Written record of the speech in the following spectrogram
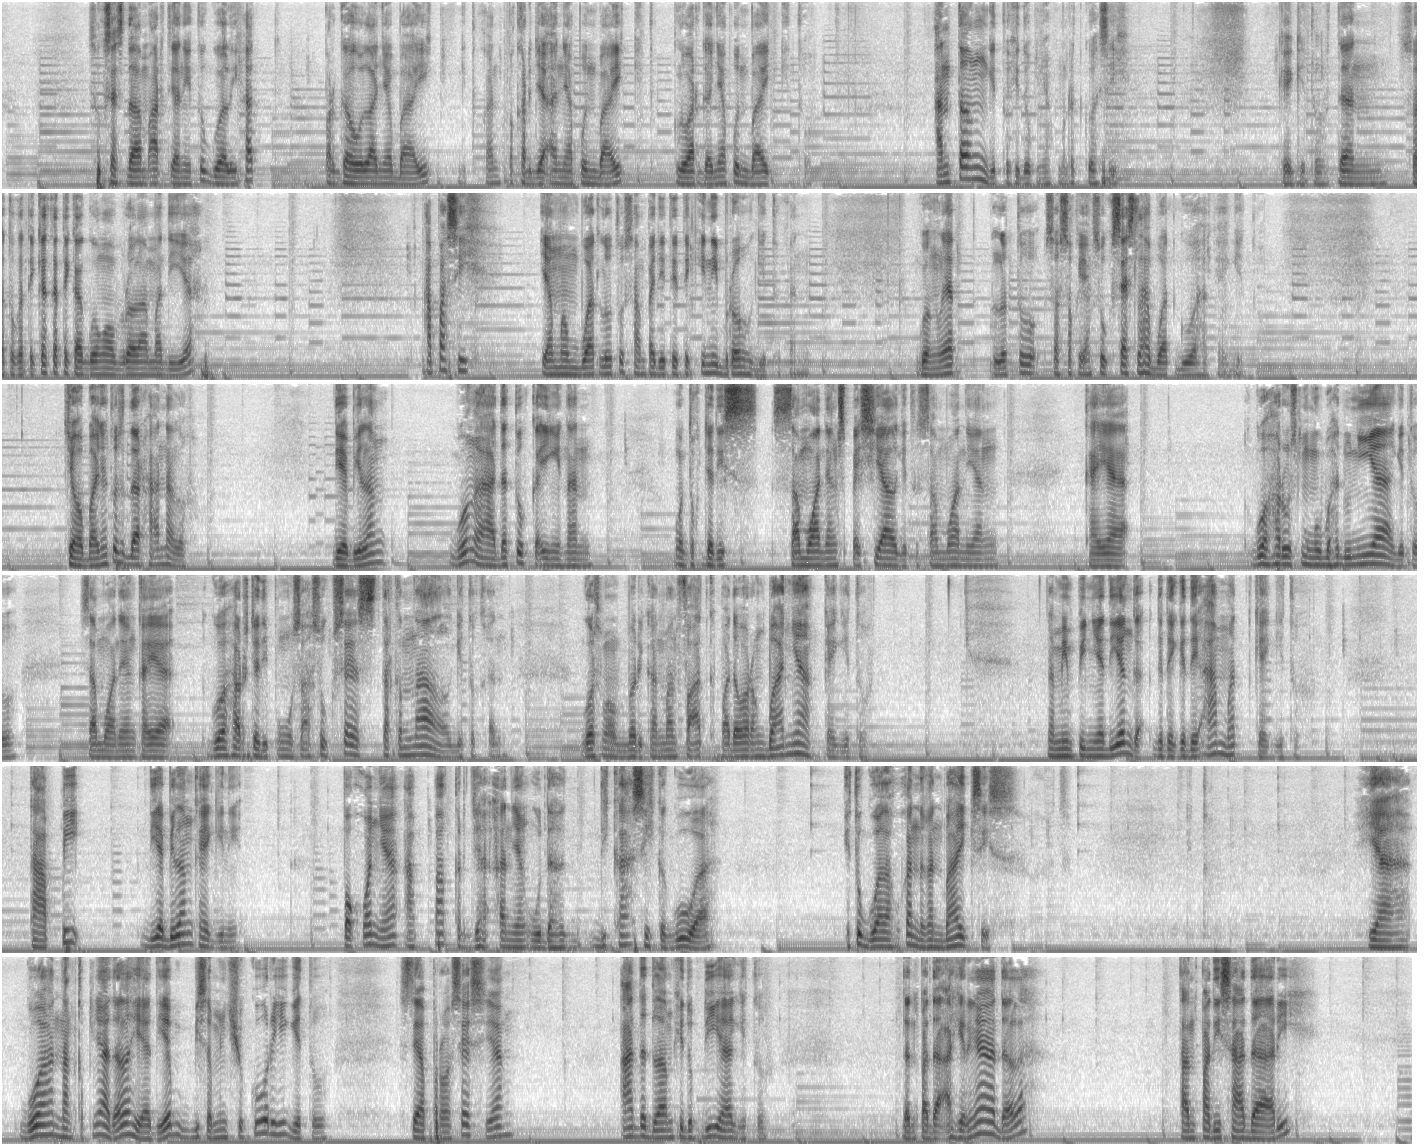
Sukses dalam artian itu gua lihat pergaulannya baik gitu kan pekerjaannya pun baik gitu keluarganya pun baik gitu. Anteng gitu hidupnya menurut gua sih kayak gitu. Dan suatu ketika ketika gue ngobrol sama dia apa sih yang membuat lu tuh sampai di titik ini bro? Gitu kan. Gue ngeliat lu tuh sosok yang sukses lah buat gue kayak gitu. Jawabannya tuh sederhana loh. Dia bilang gue nggak ada tuh keinginan untuk jadi someone yang spesial gitu someone yang kayak gue harus mengubah dunia gitu someone yang kayak gue harus jadi pengusaha sukses terkenal gitu kan. Gue harus memberikan manfaat kepada orang banyak kayak gitu. Nah mimpinya dia nggak gede-gede amat kayak gitu. Tapi dia bilang kayak gini pokoknya apa kerjaan yang udah dikasih ke gue itu gue lakukan dengan baik sis. Gitu. ya gue nangkepnya adalah ya dia bisa mensyukuri gitu setiap proses yang ada dalam hidup dia gitu. Dan pada akhirnya adalah tanpa disadari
